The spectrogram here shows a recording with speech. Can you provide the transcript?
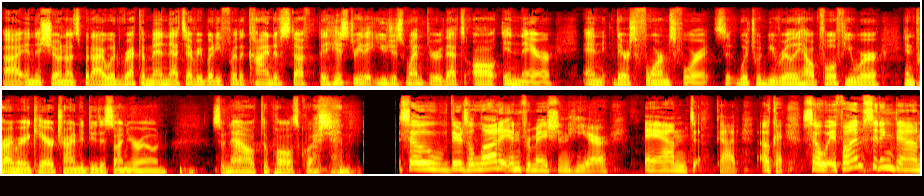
uh, in the show notes. But I would recommend that to everybody for the kind of stuff, the history that you just went through. That's all in there, and there's forms for it, which would be really helpful if you were in primary care trying to do this on your own. So now to Paul's question. So there's a lot of information here. And God, okay. So if I'm sitting down,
